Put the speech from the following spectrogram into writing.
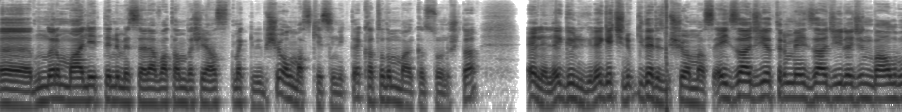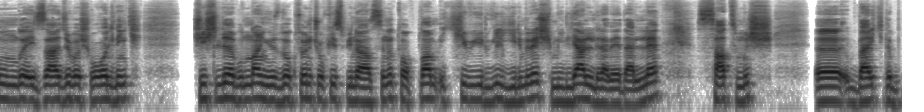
Ee, bunların maliyetlerini mesela vatandaşa yansıtmak gibi bir şey olmaz kesinlikle. Katılım bankası sonuçta. El ele gül güle geçinip gideriz bir şey olmaz. Eczacı yatırım ve eczacı ilacın bağlı bulunduğu Eczacıbaşı Holding Şişli'de bulunan 193 ofis binasını toplam 2,25 milyar lira bedelle satmış. Ee, belki de bu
